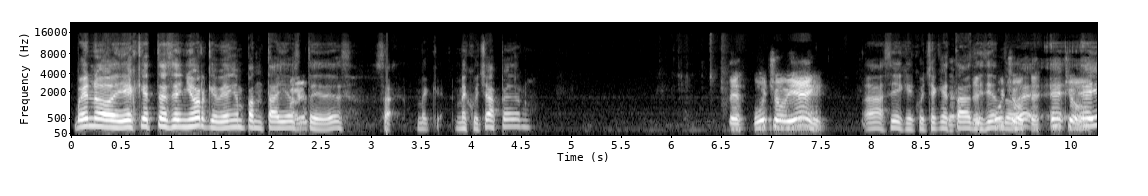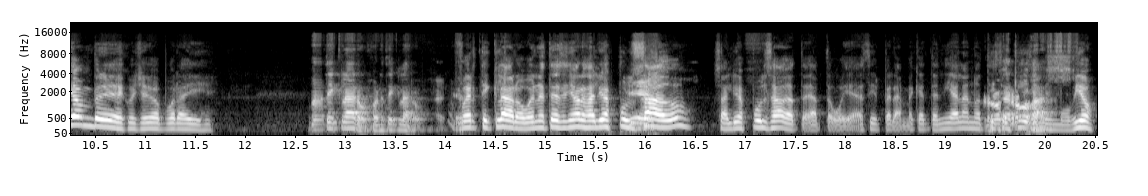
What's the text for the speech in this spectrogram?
Bueno, y es que este señor que ven en pantalla ustedes, ¿me, ¿me escuchás, Pedro? Te escucho bien. Ah, sí, que escuché que estabas diciendo. eh, eh hombre, escuché yo por ahí. Fuerte y claro, fuerte y claro. Fuerte y claro. Bueno, este señor salió expulsado. Salió expulsado. Te, te, voy a decir, espérame, que tenía la noticia que se me movió.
